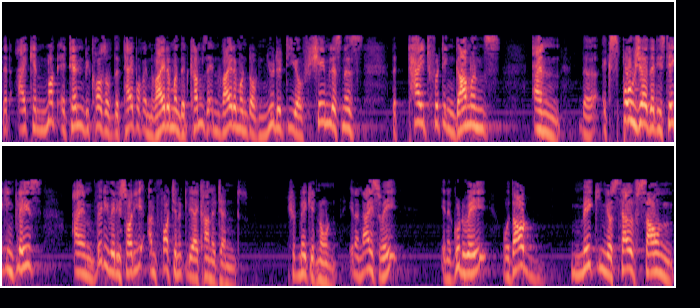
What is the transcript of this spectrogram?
that I cannot attend because of the type of environment that comes, the environment of nudity, of shamelessness, the tight fitting garments and the exposure that is taking place, I am very, very sorry. Unfortunately, I can't attend. Should make it known in a nice way, in a good way, without making yourself sound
